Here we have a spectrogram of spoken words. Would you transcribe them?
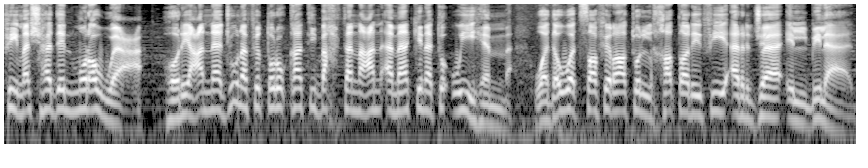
في مشهد مروع هرع الناجون في الطرقات بحثا عن أماكن تؤويهم ودوت صافرات الخطر في أرجاء البلاد.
